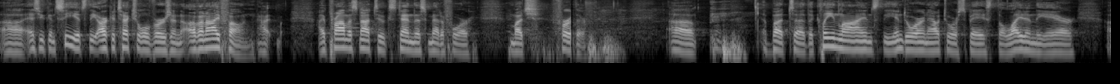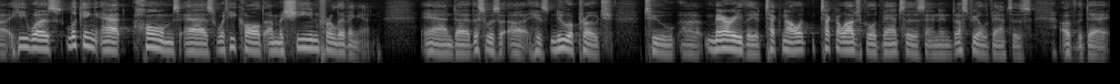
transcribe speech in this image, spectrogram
uh, as you can see, it's the architectural version of an iPhone. I, I promise not to extend this metaphor much further. Uh, but uh, the clean lines, the indoor and outdoor space, the light in the air, uh, he was looking at homes as what he called a machine for living in. And uh, this was uh, his new approach to marry the technolo technological advances and industrial advances of the day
